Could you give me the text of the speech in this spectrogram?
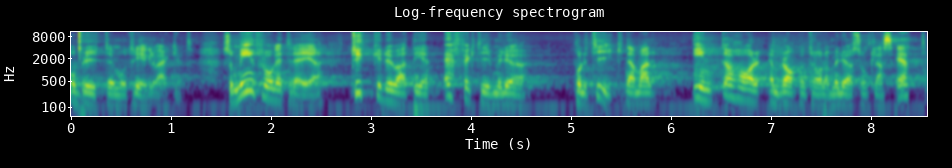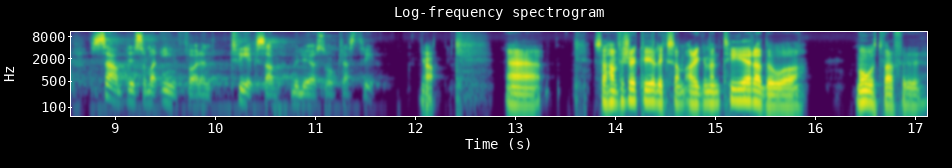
och bryter mot regelverket. Så min fråga till dig är, tycker du att det är en effektiv miljöpolitik när man inte har en bra kontroll av miljö som klass 1 samtidigt som man inför en tveksam miljö som klass 3? Ja. Eh, så han försöker ju liksom argumentera då mot varför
